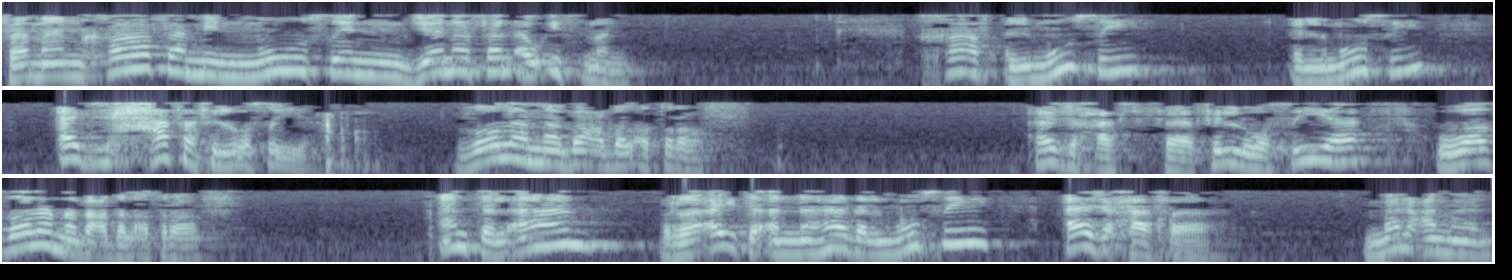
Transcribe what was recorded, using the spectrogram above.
فمن خاف من موص جنفا أو إثما. خاف الموصي الموصي أجحف في الوصية. ظلم بعض الأطراف. أجحف في الوصية وظلم بعض الأطراف. أنت الآن رأيت أن هذا الموصي أجحف. ما العمل؟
